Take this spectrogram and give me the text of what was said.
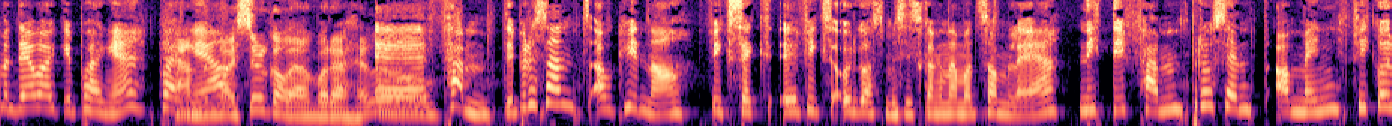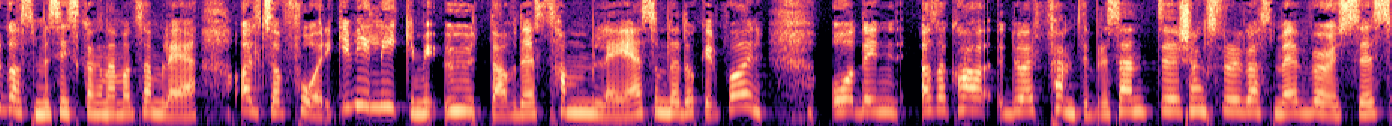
men det var ikke poenget. Poenget er Handanizer kaller jeg den bare. Hello. Eh, 50% av kvinner fikk, eh, fikk orgasme sist gang de hadde samleie. 95% av menn fikk orgasme sist gang de hadde samleie. Altså får ikke vi like mye ut av det samleiet som det dere får. Og den, altså, du har 50% sjanse for orgasme versus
